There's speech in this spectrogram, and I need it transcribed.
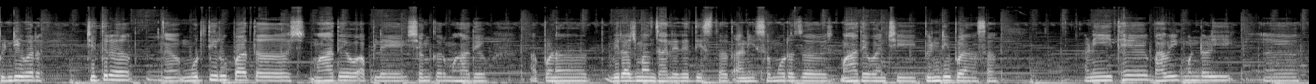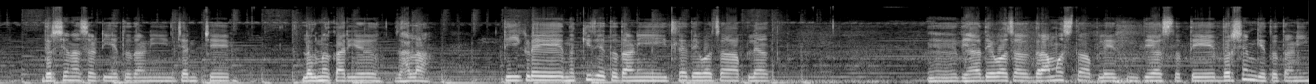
पिंडीवर चित्र मूर्तिरूपात श- महादेव आपले शंकर महादेव आपण विराजमान झालेले दिसतात आणि समोरच महादेवांची पिंडी पण असा. आणि इथे भाविक मंडळी दर्शनासाठी येतात आणि ज्यांचे लग्न कार्य झाला ती इकडे नक्कीच येतात आणि इथल्या देवाचा आपल्या ह्या देवाचा ग्रामस्थ आपले जे असतात ते दर्शन घेतात आणि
